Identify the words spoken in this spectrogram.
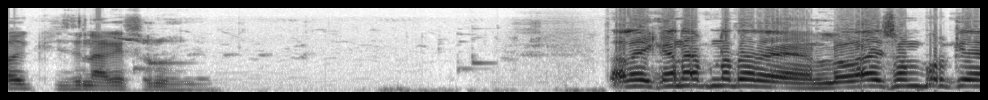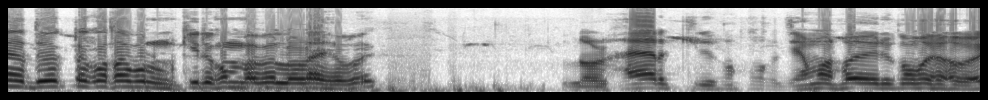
ওই কিছুদিন আগে শুরু হয়ে যাবে। তাহলে এখানে আপনাদের লড়াই সম্পর্কে দু একটা কথা বলুন কীরকমভাবে লড়াই হবে? লড়াই আর কীরকম যেমন হয় ওইরকমই হবে।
